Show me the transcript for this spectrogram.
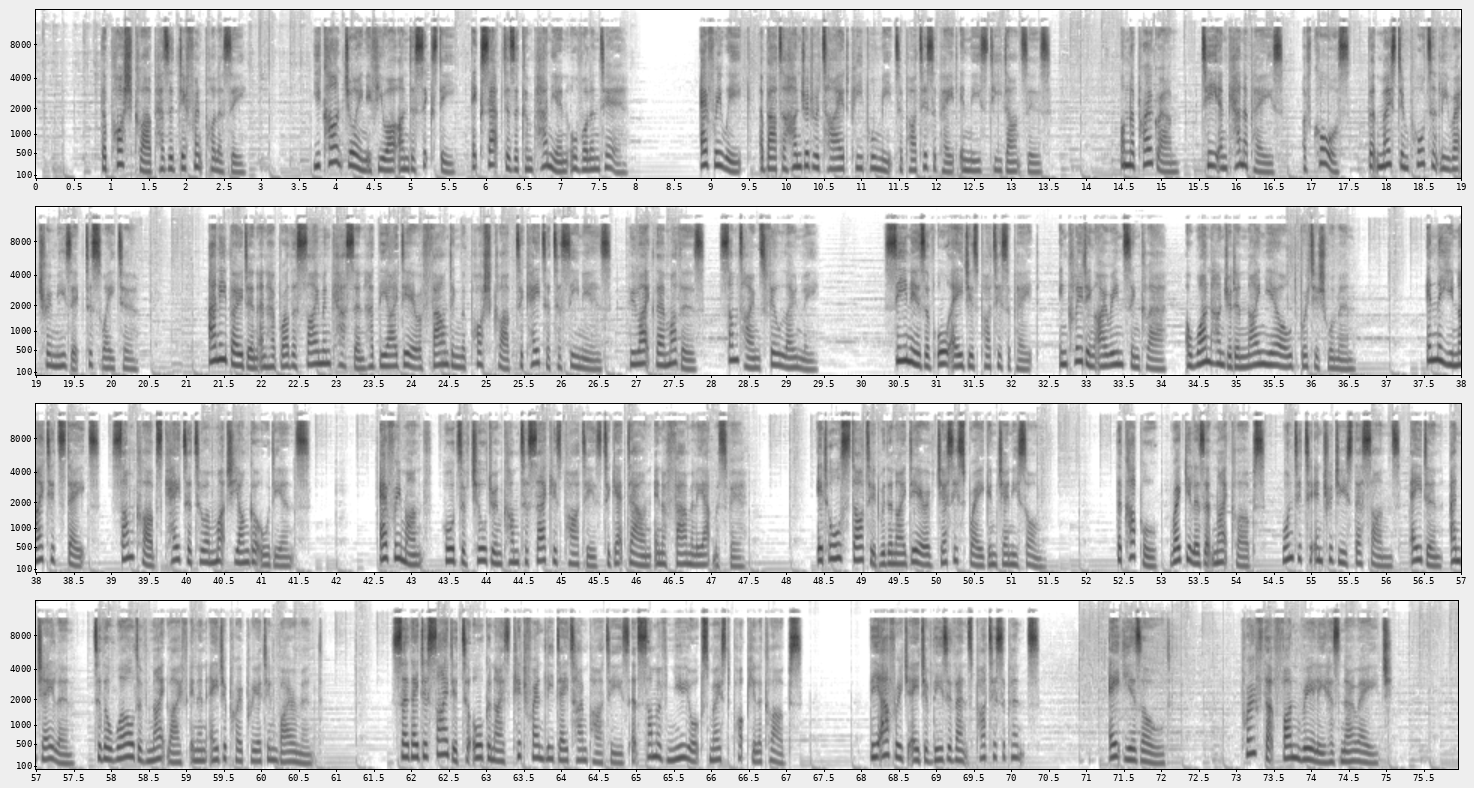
The Posh Club has a different policy. You can't join if you are under 60, except as a companion or volunteer. Every week, about 100 retired people meet to participate in these tea dances. On the program, tea and canapes, of course, but most importantly retro music to sway to. Annie Bowden and her brother Simon Casson had the idea of founding the Posh Club to cater to seniors, who like their mothers, sometimes feel lonely. Seniors of all ages participate, including Irene Sinclair, a 109 year old British woman. In the United States, some clubs cater to a much younger audience. Every month, hordes of children come to circus parties to get down in a family atmosphere. It all started with an idea of Jesse Sprague and Jenny Song. The couple, regulars at nightclubs, wanted to introduce their sons, Aidan and Jalen, to the world of nightlife in an age appropriate environment. So they decided to organize kid friendly daytime parties at some of New York's most popular clubs. The average age of these events participants? 8 years old. Proof that fun really has no age.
